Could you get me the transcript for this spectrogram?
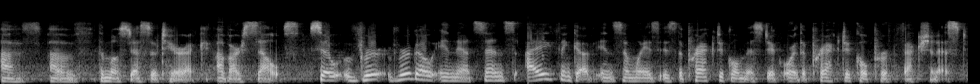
of of the most esoteric of ourselves. So Vir- Virgo, in that sense, I think of in some ways is the practical mystic or the practical perfectionist.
